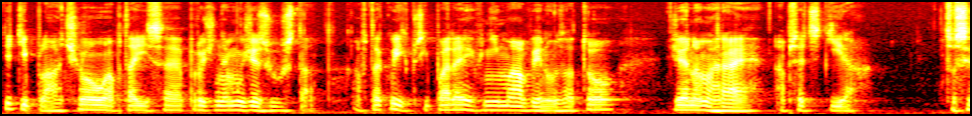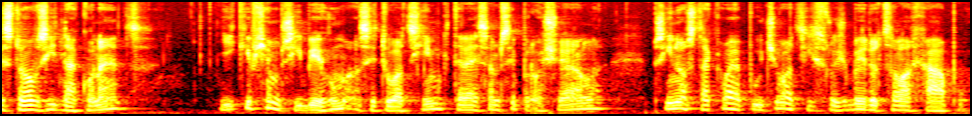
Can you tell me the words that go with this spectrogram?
Děti pláčou a ptají se, proč nemůže zůstat. A v takových případech vnímá vinu za to, že jenom hraje a předstírá. Co si z toho vzít nakonec? Díky všem příběhům a situacím, které jsem si prošel, přínos takové půjčovací služby docela chápu.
